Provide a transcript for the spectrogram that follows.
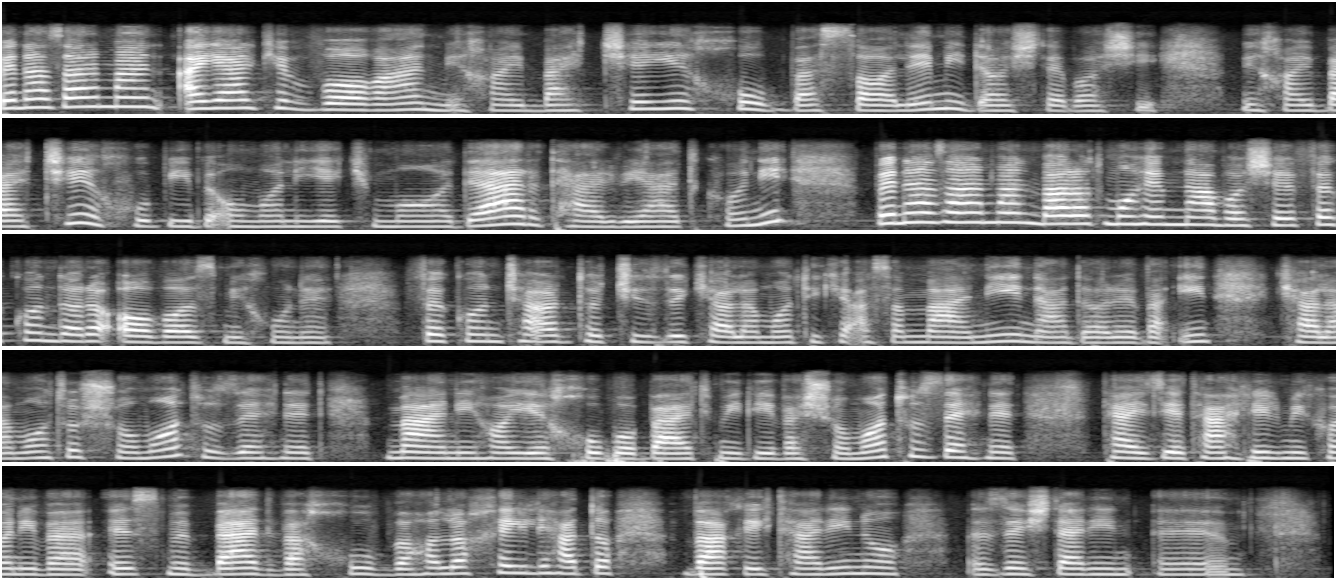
به نظر من اگر که واقعا می‌خوای بچه خوب و سالمی داشته باشی می‌خوای بچه خوبی به عنوان یک مادر تربیت کنی به نظر من برات مهم نباشه. فکر کن داره آواز می‌خونه. فکر کن چند تا چیز کلماتی که اصلا معنی نداره و این کلمات رو شما تو ذهنت معنی های خوب و بد میدی و شما تو ذهنت تجزیه تحلیل می‌کنی و اسم بد و خوب و حالا خیلی حتی وقیترین و زشترین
